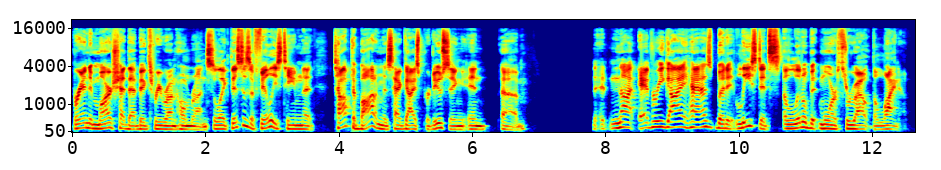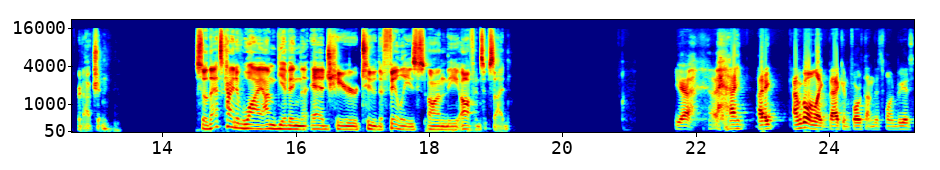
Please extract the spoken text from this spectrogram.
Brandon Marsh had that big three run home run. So, like, this is a Phillies team that top to bottom has had guys producing, and um, not every guy has, but at least it's a little bit more throughout the lineup production. So that's kind of why I'm giving the edge here to the Phillies on the offensive side. Yeah, I I I'm going like back and forth on this one because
